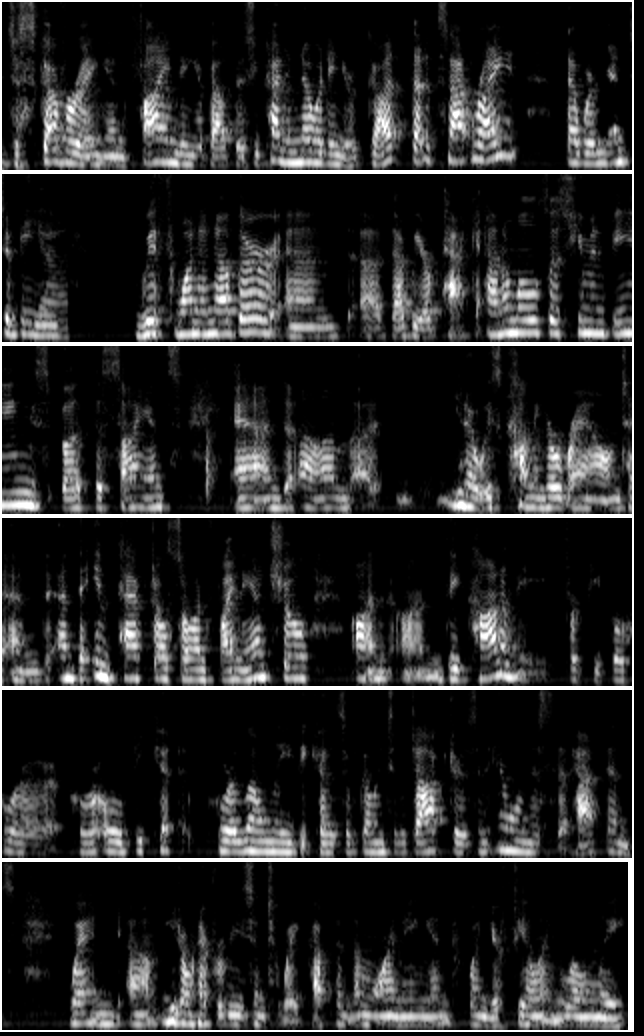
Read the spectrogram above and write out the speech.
discovering and finding about this. You kind of know it in your gut that it's not right, that we're meant to be. Yeah. With one another, and uh, that we are pack animals as human beings, but the science and um, uh, you know is coming around and and the impact also on financial on on the economy for people who are who are old because who are lonely because of going to the doctors and illness that happens when um, you don't have a reason to wake up in the morning and when you're feeling lonely.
